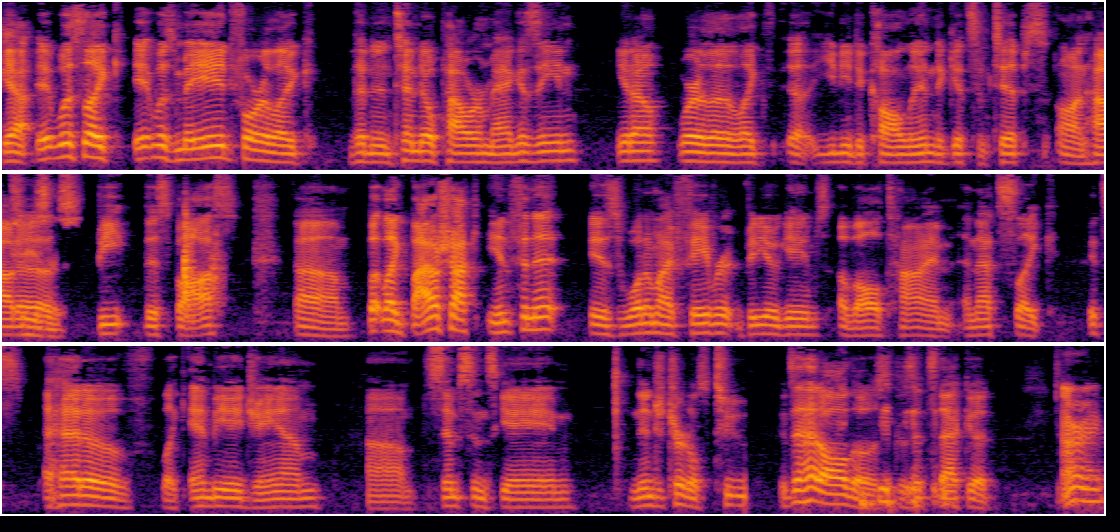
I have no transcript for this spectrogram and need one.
Yeah, it was like it was made for like the Nintendo Power magazine, you know, where the like uh, you need to call in to get some tips on how to Jesus. beat this boss. Um, but like BioShock Infinite is one of my favorite video games of all time, and that's like it's ahead of like NBA Jam, um, Simpsons game, Ninja Turtles two. It's ahead of all those because it's that good. All right.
